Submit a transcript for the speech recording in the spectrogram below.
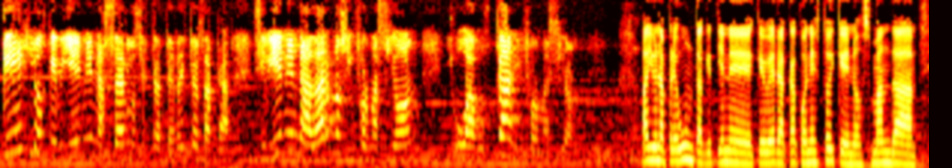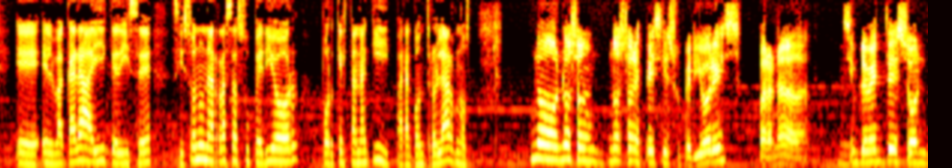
qué es lo que vienen a hacer los extraterrestres acá. Si vienen a darnos información y- o a buscar información. Hay una pregunta que tiene que ver acá con esto y que nos manda eh, el Bacaray, que dice, si son una raza superior, ¿por qué están aquí? ¿Para controlarnos? No, no son, no son especies superiores para nada. Mm. Simplemente son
